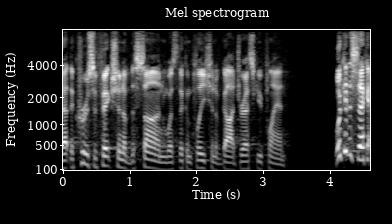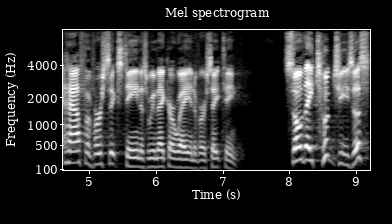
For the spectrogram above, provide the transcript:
that the crucifixion of the Son was the completion of God's rescue plan. Look at the second half of verse 16 as we make our way into verse 18. So they took Jesus,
